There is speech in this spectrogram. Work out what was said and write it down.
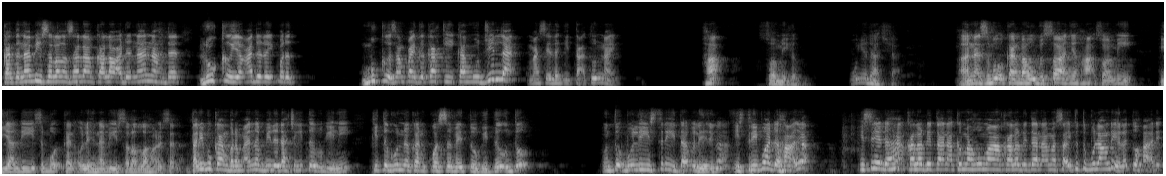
Kata Nabi SAW, kalau ada nanah dan luka yang ada daripada muka sampai ke kaki kamu jilat masih lagi tak tunai hak suami kamu punya dahsyat ha, nak sebutkan bahawa besarnya hak suami yang disebutkan oleh Nabi wasallam. Tapi bukan bermakna bila dah cerita begini kita gunakan kuasa veto kita untuk untuk bully isteri. Tak boleh juga. Isteri pun ada hak juga. Isteri ada hak. Kalau dia tak nak kemah rumah kalau dia tak nak masak itu terpulang dia lah. Tu hak dia.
